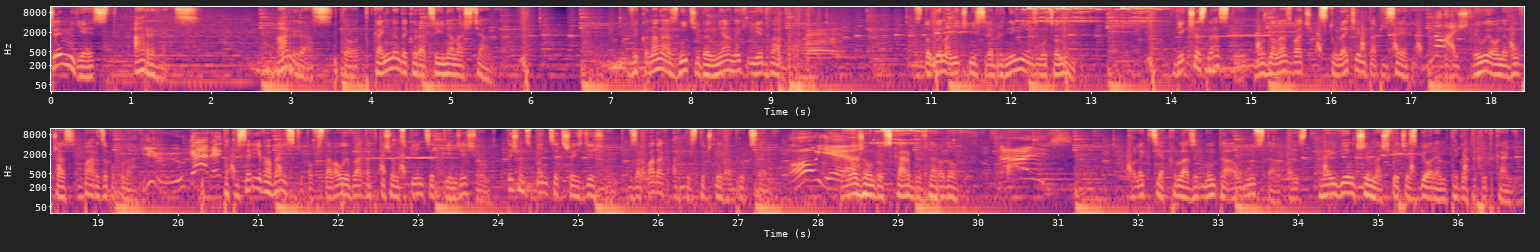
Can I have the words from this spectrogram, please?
Czym jest arras? Arras to tkanina dekoracyjna na ściany. Wykonana z nici wełnianych i jedwabiu. Zdobiona nićmi srebrnymi i złoconymi. Wiek XVI można nazwać stuleciem tapiserii, gdyż były one wówczas bardzo popularne. Tapiserie wawelskie powstawały w latach 1550-1560 w zakładach artystycznych w Brukseli. Oh. Należą do skarbów narodowych. Kolekcja króla Zygmunta Augusta jest największym na świecie zbiorem tego typu tkanin.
